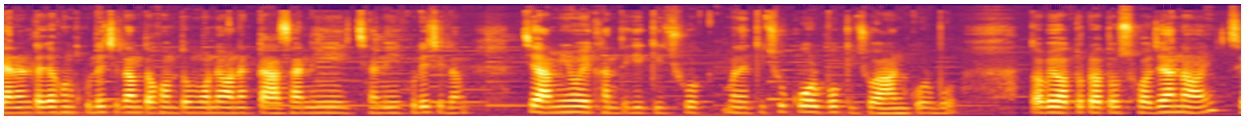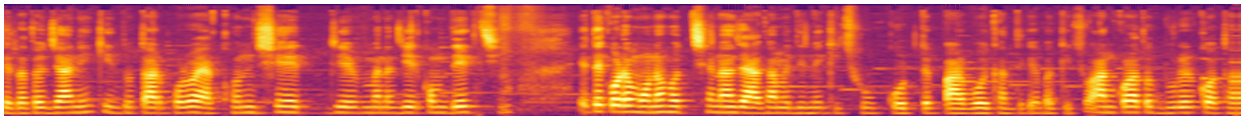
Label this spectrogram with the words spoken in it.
চ্যানেলটা যখন খুলেছিলাম তখন তো মনে অনেকটা আশা নিয়ে, ইচ্ছা নিয়ে খুলেছিলাম যে আমিও এখান থেকে কিছু মানে কিছু করব, কিছু আর্ন করব। তবে অতটা তো সোজা নয়, সেটা তো জানি, কিন্তু তারপরেও এখন সে যে মানে যেরকম দেখছি, এতে করে মনে হচ্ছে না যে আগামী দিনে কিছু করতে পারব এখান থেকে বা কিছু আর্ন করা তো দূরের কথা।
